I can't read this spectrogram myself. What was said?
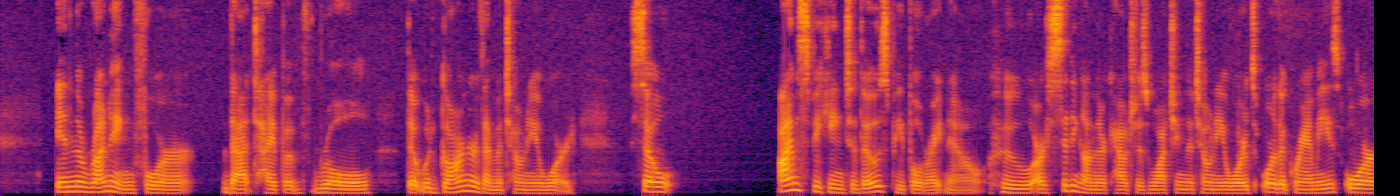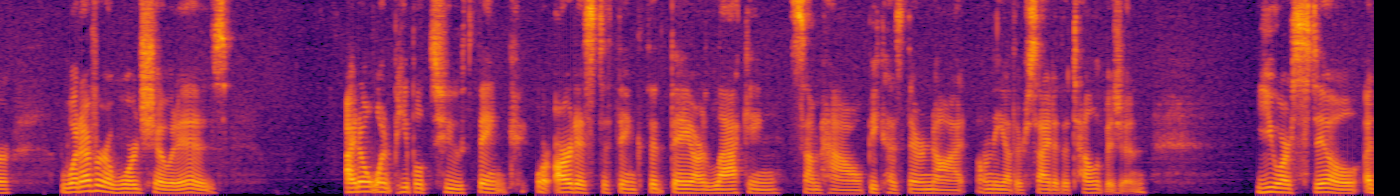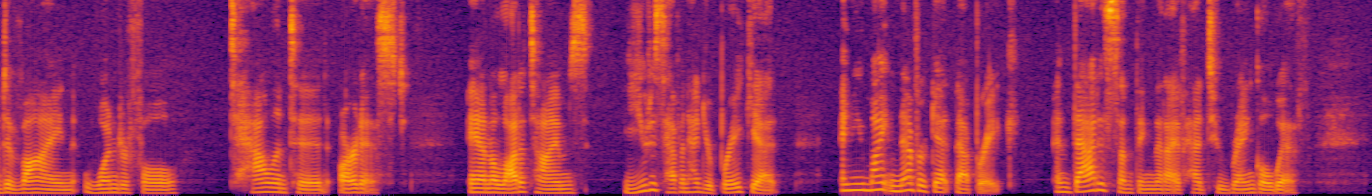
in the running for that type of role that would garner them a Tony Award. So I'm speaking to those people right now who are sitting on their couches watching the Tony Awards or the Grammys or whatever award show it is. I don't want people to think or artists to think that they are lacking somehow because they're not on the other side of the television. You are still a divine, wonderful, talented artist. And a lot of times you just haven't had your break yet. And you might never get that break. And that is something that I've had to wrangle with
